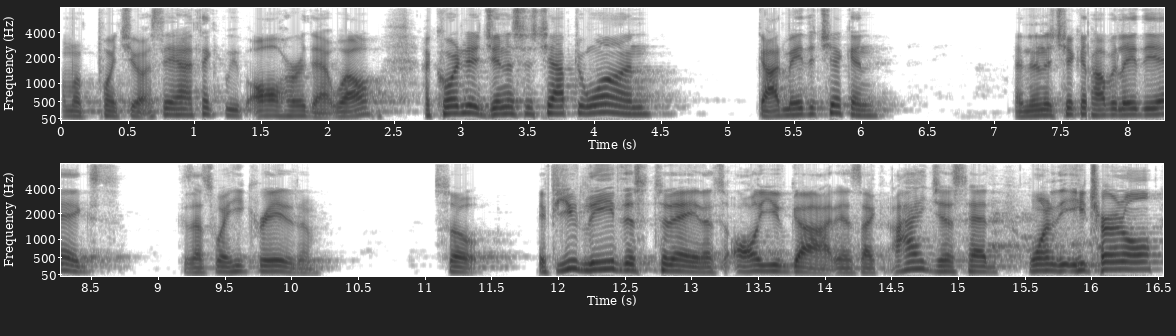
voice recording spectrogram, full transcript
I'm going to point you out. Say, I think we've all heard that. Well, according to Genesis chapter 1, God made the chicken, and then the chicken probably laid the eggs. because that's why He created them. So if you leave this today, and that's all you've got. It's like, I just had one of the eternal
